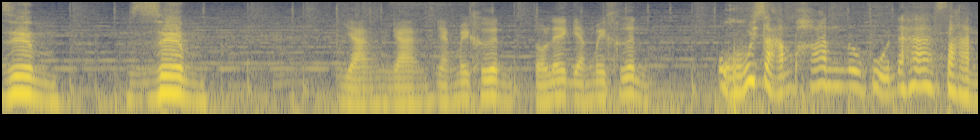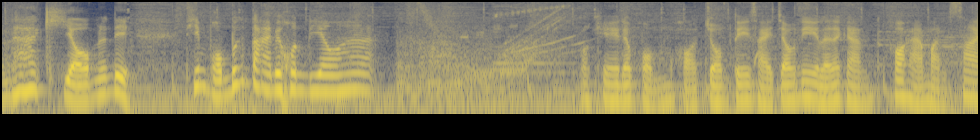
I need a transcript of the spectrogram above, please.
ซึมซึมยังยังยังไม่ขึ้น ตัวเลขยังไม่ขึ้น โอ้โหสามพันโอ้โหหน้าสั่นหน้าเขียวนั่นดิ ทีมผมเพิ่งตายไปคนเดียวฮะ โอเคเดี๋ยวผมขอโจมตีใส่เจ้านี่เลยแล้วกัน ข้อหาหมันไส้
